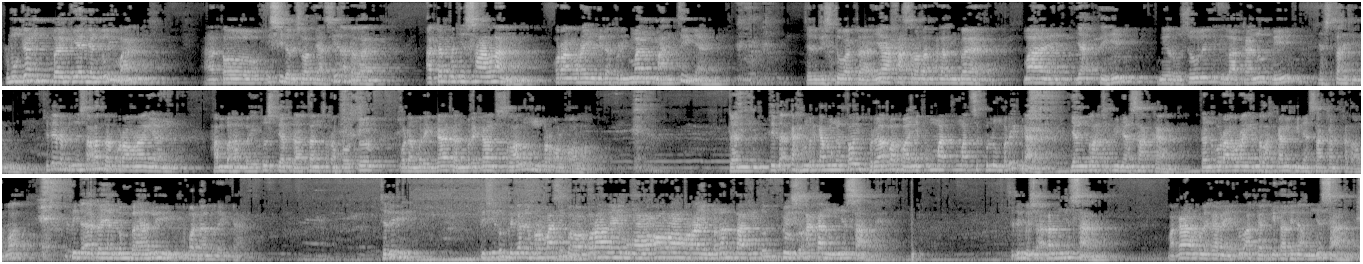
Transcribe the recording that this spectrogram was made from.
Kemudian bagian yang kelima atau isi dari surat Yasin adalah ada penyesalan orang-orang yang tidak beriman nantinya. Jadi di situ ada ya hasratan alal ibad ma ya'tihim mirusulin ila kanu bi yastahzi'un. Jadi ada penyesalan terhadap orang-orang yang hamba-hamba itu setiap datang seorang rasul kepada mereka dan mereka selalu memperolok-olok. Dan tidakkah mereka mengetahui berapa banyak umat-umat sebelum mereka yang telah dibinasakan dan orang-orang yang telah kami binasakan kata Allah tidak ada yang kembali kepada mereka. Jadi di situ berikan informasi bahwa orang yang mengolok-olok, orang yang menentang itu besok akan menyesal. Jadi besok akan menyesal. Maka oleh karena itu agar kita tidak menyesal,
